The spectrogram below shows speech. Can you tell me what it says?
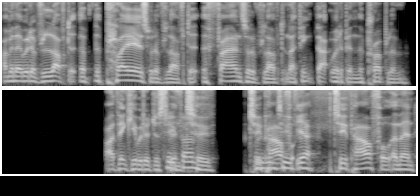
I mean, they would have loved it. The, the players would have loved it. The fans would have loved it. And I think that would have been the problem. I think he would have just Too been fun. too, too Would have been powerful. too yeah, too powerful. And then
